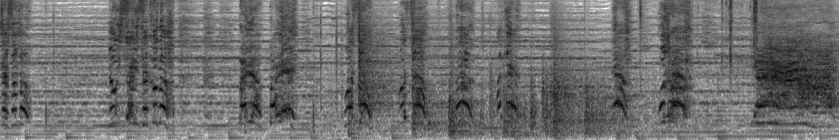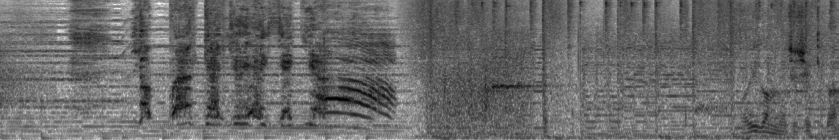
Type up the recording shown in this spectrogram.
경찰서서 여기 살인 사건아! 빨리 빨리! 왔어 왔어! 아 안돼! 야 오지마! 야! 이거 방탄유리야 이 새끼야! 어이가 없네 저 새끼가.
